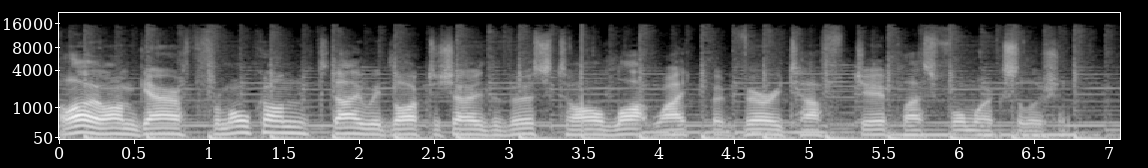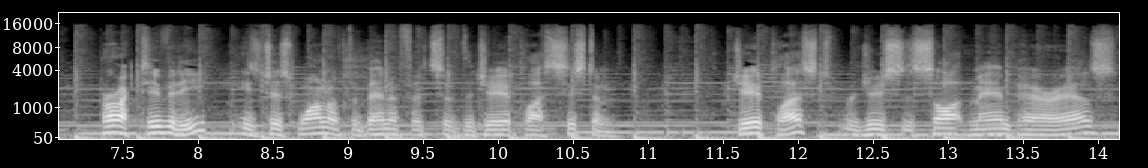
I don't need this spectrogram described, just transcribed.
Hello, I'm Gareth from Allcon. Today we'd like to show you the versatile, lightweight but very tough Geoplast formwork solution. Productivity is just one of the benefits of the Geoplast system. Geoplast reduces site manpower hours,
